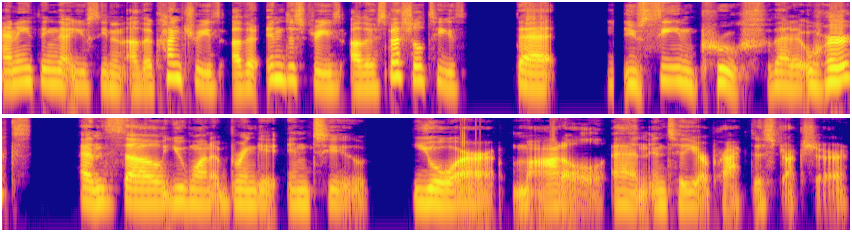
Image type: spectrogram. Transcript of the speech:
anything that you've seen in other countries, other industries, other specialties that you've seen proof that it works? And so you want to bring it into your model and into your practice structure.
